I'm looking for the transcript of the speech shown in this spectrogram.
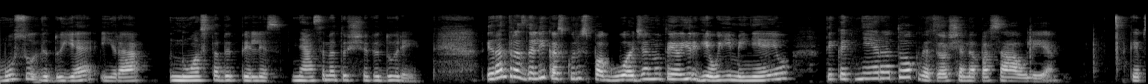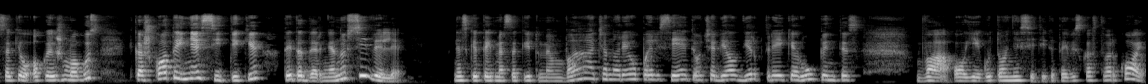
Mūsų viduje yra nuostabi pilis, nesame tuščia viduriai. Ir antras dalykas, kuris paguodžia, nu tai irgi jau jį minėjau, tai kad nėra to kvėpio šiame pasaulyje. Kaip sakiau, o kai žmogus kažko tai nesitiki, tai tada ir nenusivili. Nes kitaip mes sakytumėm, va, čia norėjau pailsėti, o čia vėl dirbti reikia rūpintis. Va, o jeigu to nesitikė, tai viskas tvarkoj.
